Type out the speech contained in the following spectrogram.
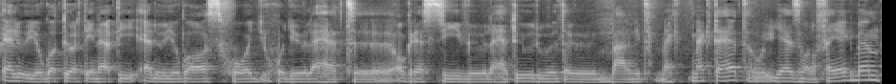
előjoga, történeti előjoga az, hogy, hogy ő lehet agresszív, ő lehet őrült, ő bármit meg, megtehet, ugye ez van a fejekben,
